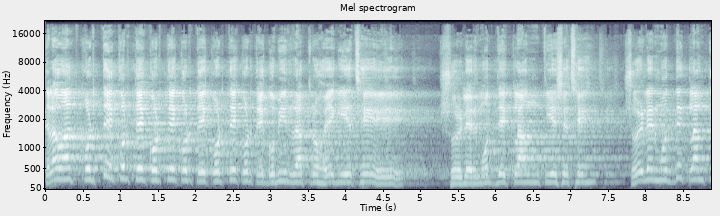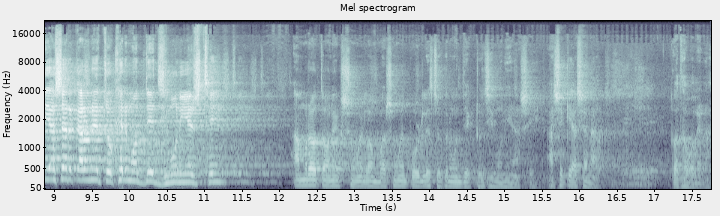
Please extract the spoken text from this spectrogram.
তেলাওয়াত করতে করতে করতে করতে করতে করতে গভীর রাত্র হয়ে গিয়েছে। শরীরের মধ্যে ক্লান্তি এসেছে। শরীরের মধ্যে ক্লান্তি আসার কারণে চোখের মধ্যে ঝিমুনি এসছে। আমরাও তো অনেক সময়, লম্বা সময় পড়লে চোখের মধ্যে একটু ঝিমুনি আসে। আসে কি আসে না? কথা বলে না।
